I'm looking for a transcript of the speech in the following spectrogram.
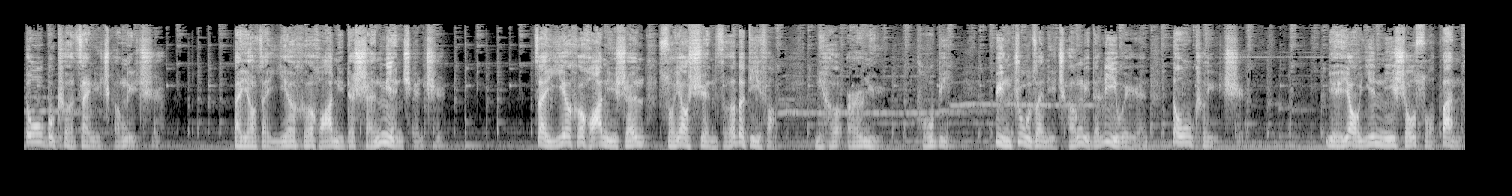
都不可在你城里吃，但要在耶和华你的神面前吃。在耶和华女神所要选择的地方，你和儿女、仆婢，并住在你城里的利未人都可以吃，也要因你手所办的，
